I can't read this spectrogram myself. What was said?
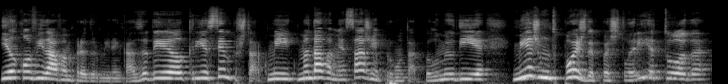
e ele convidava-me para dormir em casa dele, queria sempre estar comigo, mandava mensagem a perguntar pelo meu dia, mesmo depois da pastelaria toda.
